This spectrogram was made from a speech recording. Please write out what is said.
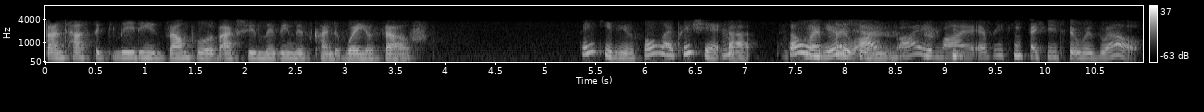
fantastic leading example of actually living this kind of way yourself. Thank you, beautiful. I appreciate mm. that. So My are you. I, I admire everything that you do as well.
